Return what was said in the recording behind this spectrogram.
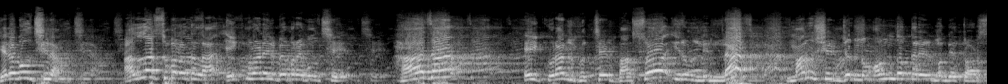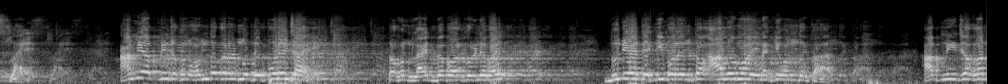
যেটা বলছিলাম, আল্লাহ সুবহানাহু এই কোরআনের ব্যাপারে বলছে হাজা এই কোরআন হচ্ছে মানুষের জন্য অন্ধকারের মধ্যে টর্চ লাইট। আমি আপনি যখন অন্ধকারের মধ্যে পড়ে যাই, তখন লাইট ব্যবহার করি না ভাই। দুনিয়াতে কি বলেন তো, আলোময় নাকি অন্ধকার? আপনি যখন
